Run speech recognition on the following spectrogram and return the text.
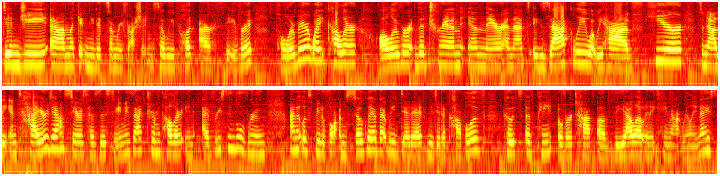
dingy and like it needed some refreshing. So we put our favorite polar bear white color all over the trim in there and that's exactly what we have here. So now the entire downstairs has the same exact trim color in every single room and it looks beautiful. I'm so glad that we did it. We did a couple of coats of paint over top of the yellow and it came out really nice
